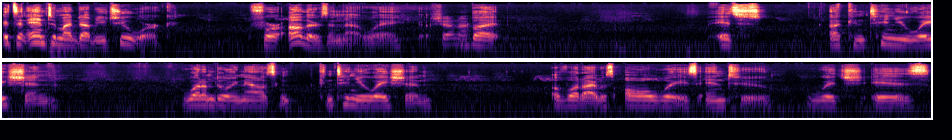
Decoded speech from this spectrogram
it's an end to my W two work for others in that way. Sure. But it's a continuation. What I'm doing now is a continuation of what I was always into, which is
